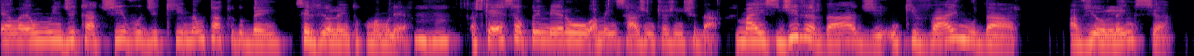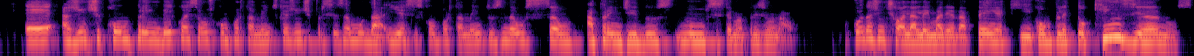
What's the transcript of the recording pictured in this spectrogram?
ela é um indicativo de que não está tudo bem ser violento com uma mulher. Uhum. Acho que essa é o primeiro a mensagem que a gente dá. Mas de verdade, o que vai mudar a violência é a gente compreender quais são os comportamentos que a gente precisa mudar. E esses comportamentos não são aprendidos num sistema prisional. Quando a gente olha a Lei Maria da Penha, que completou 15 anos,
